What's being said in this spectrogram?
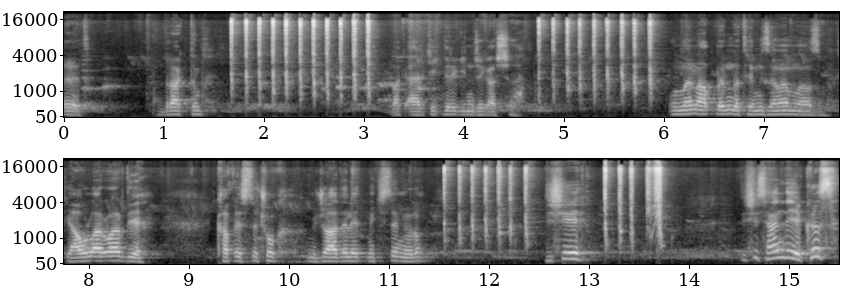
Evet. Bıraktım. Bak erkekleri inecek aşağı. Onların altlarını da temizlemem lazım. Yavrular var diye kafeste çok mücadele etmek istemiyorum. Dişi Dişi sen de ye kız.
